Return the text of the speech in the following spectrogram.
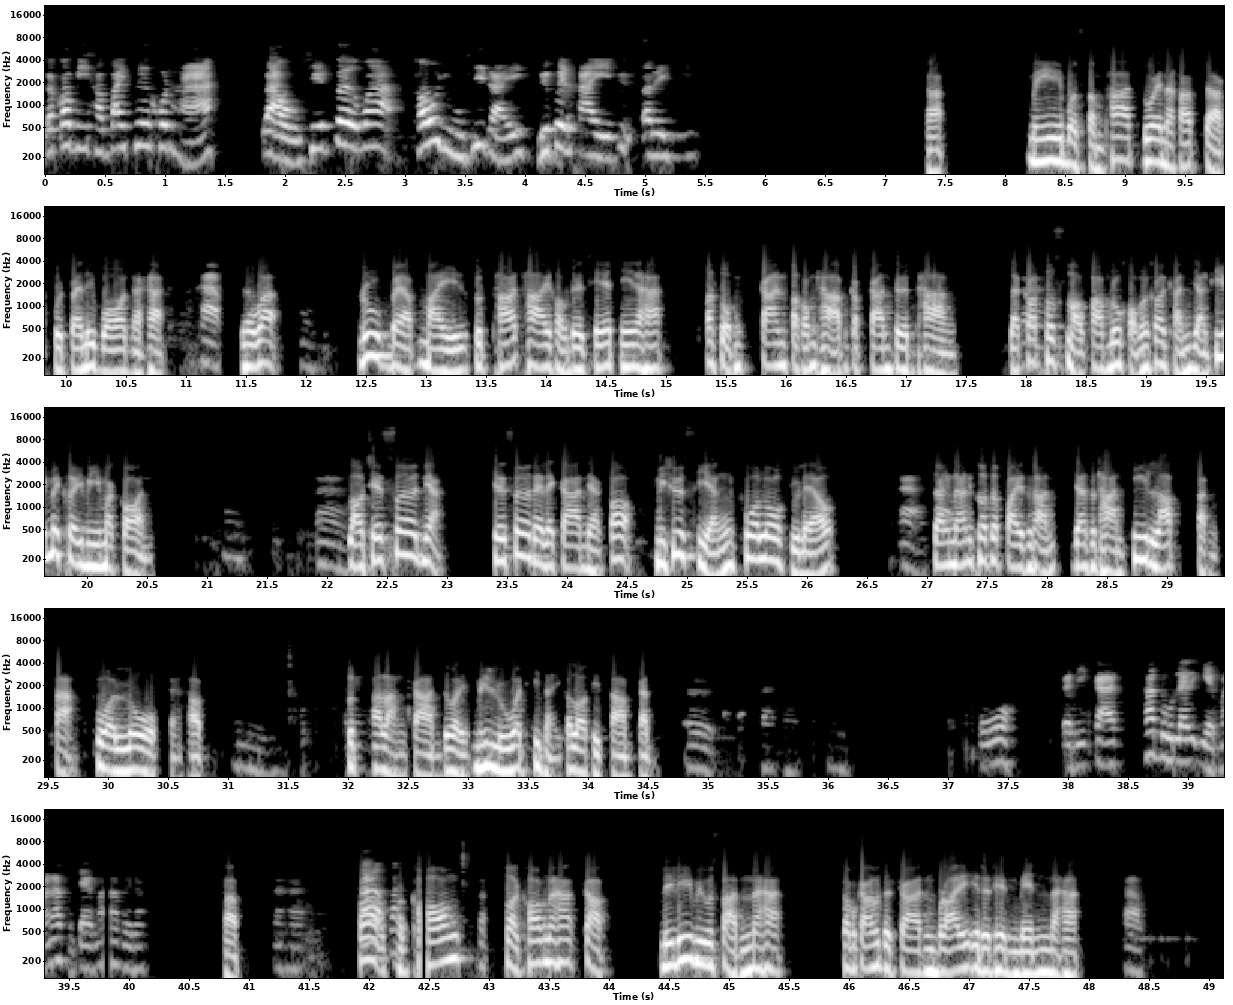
แล้วก็มีคำใบ้เพื่อค้นหา เหล่าชีเตอร์ว่าเขาอยู่ที่ไหน หรือเป็นใครอะไรอย่างนี้มีบทสัมภาษณ์ด้วยนะครับ จากคุณแบรรี่วอลนะฮะครับเรียกว่ารูปแบบใหม่สุดท้าทายของเด e c เชสนี้นะฮะผสมการตอบคำถามกับการเดินทาง แล้วก็ทดสอบความรู้ของผู้แข่งขันอย่างที่ไม่เคยมีมาก่อน อ่าเราเชสเซอร์เนี่ยเชสเซอร์ในรายการเนี่ยก็มีชื่อเสียงทั่วโลกอยู่แล้ว อ่าดังนั้นเขาจะไปสถานยังสถานที่ลับต่างๆ ทั่วโลกนะครับ อืมสุดอลังการด้วย ไม่รู้ว่าที่ไหนก็รอติดตามกัน เออนะครับอืมโอ้กติกาถ้าดูรายละเอียดมันน่าสนใจมากเลยนะครับ นะฮะ ก็อะ สอดคล้องสอดคล้องนะฮะกับลิลี่วิลสันนะฮะ กรรมการผู้จัดการ Bright Entertainment นะฮะครับ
